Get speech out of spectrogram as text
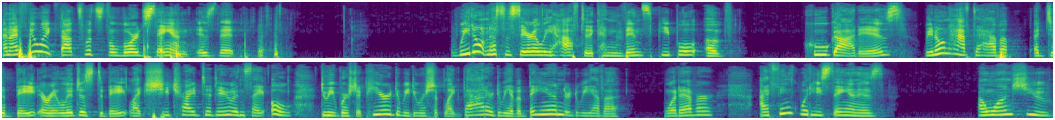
And I feel like that's what's the Lord saying is that we don't necessarily have to convince people of who God is. We don't have to have a, a debate, a religious debate like she tried to do and say, oh, do we worship here? Do we do worship like that? Or do we have a band? Or do we have a whatever? I think what he's saying is, I want you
